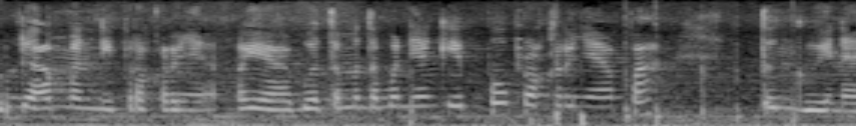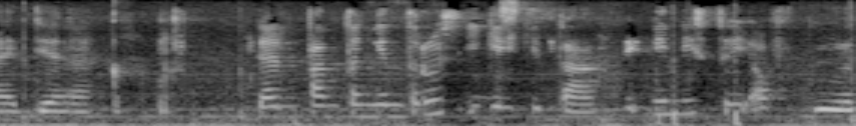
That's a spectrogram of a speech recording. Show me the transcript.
Udah aman nih prokernya oh ya buat teman-teman yang kepo prokernya apa tungguin aja. Dan pantengin terus IG kita. Ministry of Good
